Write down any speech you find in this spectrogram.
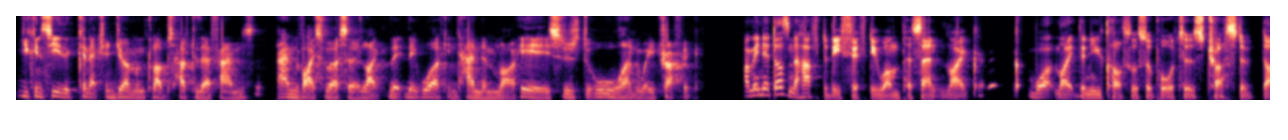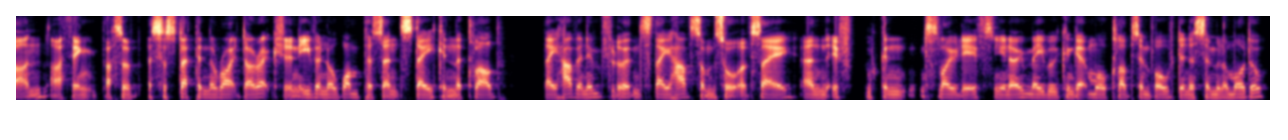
you can see the connection German clubs have to their fans, and vice versa. Like they, they work in tandem. Like here, it's just all one way traffic. I mean, it doesn't have to be fifty one percent. Like what like the Newcastle supporters trust have done. I think that's a, a step in the right direction. Even a one percent stake in the club, they have an influence. They have some sort of say. And if we can slowly, if you know, maybe we can get more clubs involved in a similar model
